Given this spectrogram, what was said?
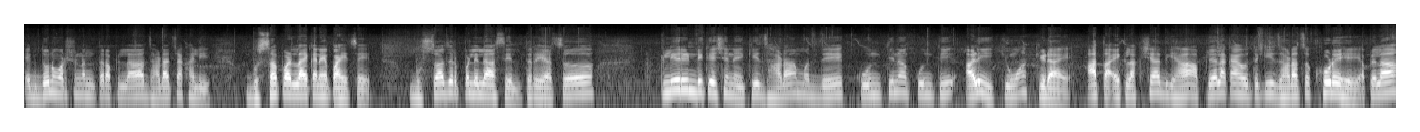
एक दोन वर्षानंतर आपल्याला झाडाच्या खाली भुस्सा पडला आहे का नाही पाहायचं आहे. भुस्सा जर पडलेला असेल तर याचं क्लिअर इंडिकेशन आहे की झाडामध्ये कोणती ना कोणती अळी किंवा किडा आहे. आता एक लक्षात घ्या आपल्याला काय होतं की झाडाचं खोडं हे आपल्याला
